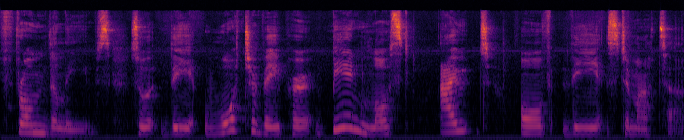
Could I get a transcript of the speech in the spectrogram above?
from the leaves. So the water vapor being lost out of the stomata.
